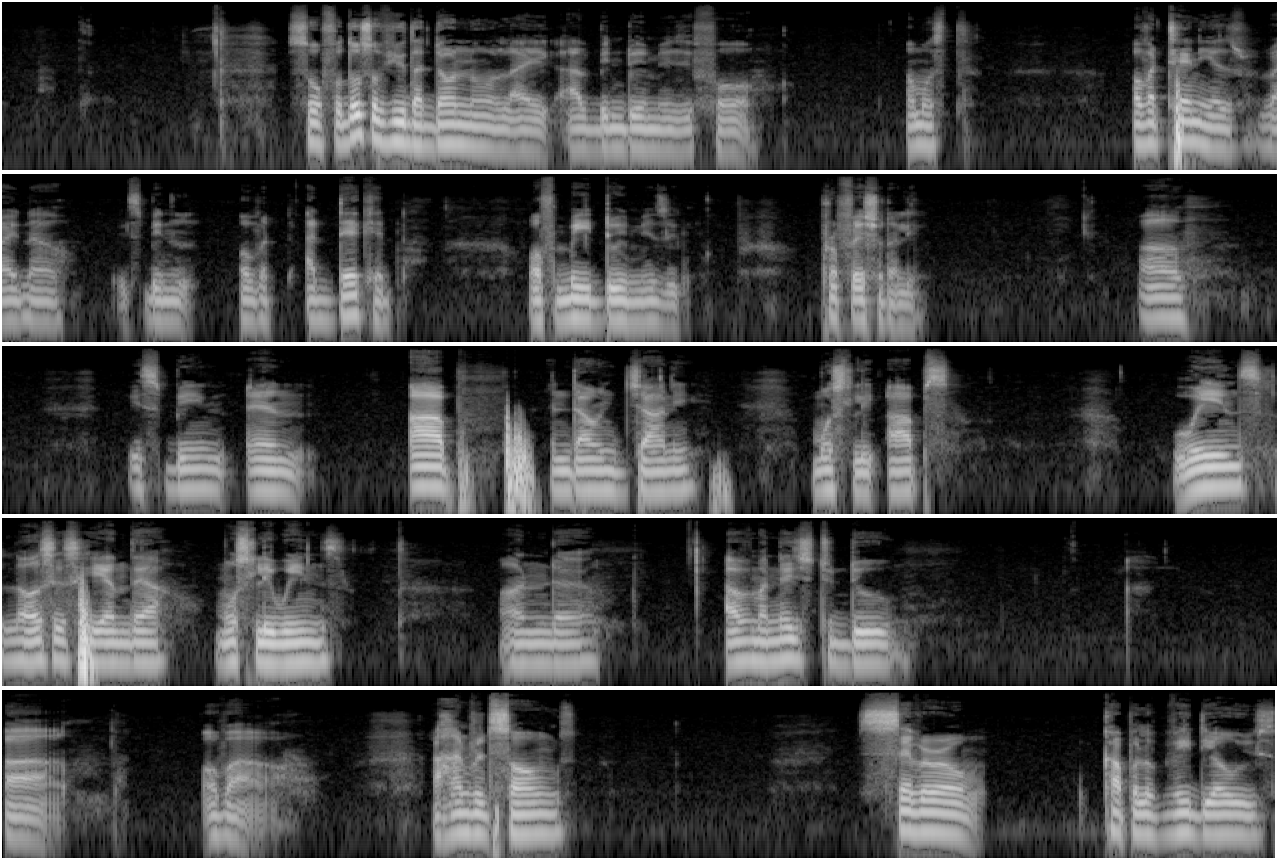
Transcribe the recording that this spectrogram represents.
So for those of you that don't know, like I've been doing music for almost over 10 years right now. It's been over a decade of me doing music professionally. Uh, it's been an up and down journey, mostly ups, wins, losses here and there, mostly wins. And uh, I've managed to do uh, over a hundred songs, several couple of videos.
